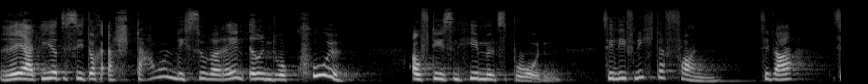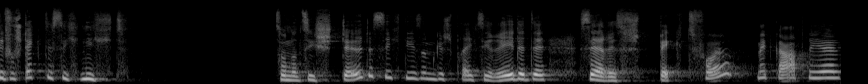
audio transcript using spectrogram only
reagierte sie doch erstaunlich souverän, irgendwo cool auf diesen Himmelsboden. Sie lief nicht davon. Sie war Sie versteckte sich nicht, sondern sie stellte sich diesem Gespräch, sie redete sehr respektvoll, mit Gabriel,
